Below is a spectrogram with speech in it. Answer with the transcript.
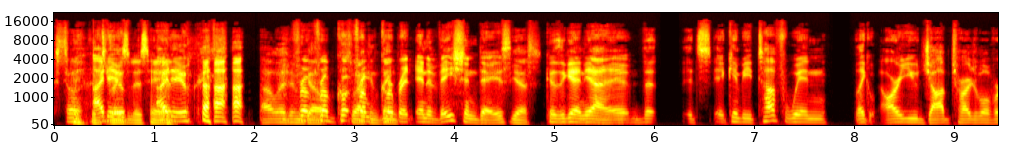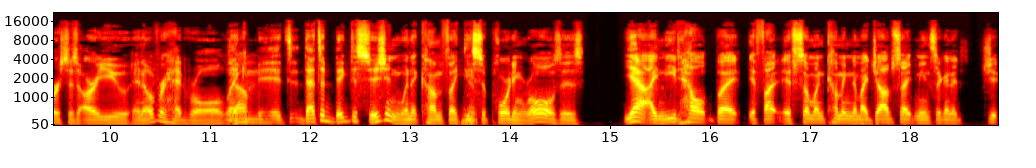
So I do. raising his I do. I'll let him from go from cor- so I from can think. corporate innovation days. Yes. Because again, yeah, it, the, it's it can be tough when like are you job chargeable versus are you an overhead role? Like Yeah. it's that's a big decision when it comes like Yeah. these supporting roles. Is yeah, I need help, but if I if someone coming to my job site means they're going to j-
